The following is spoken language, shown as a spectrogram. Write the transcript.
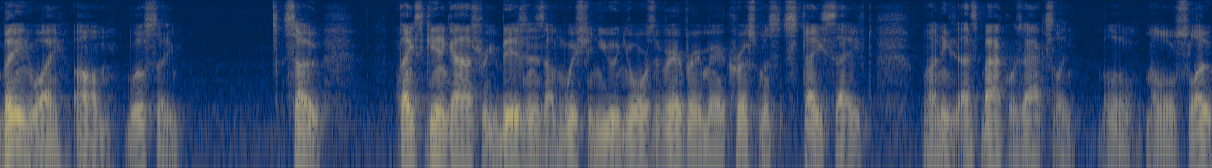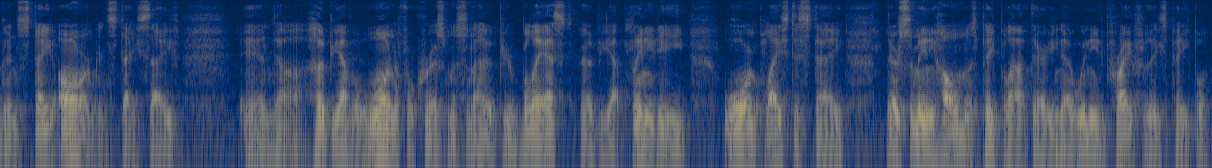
But anyway, um, we'll see. So, thanks again, guys, for your business. I'm wishing you and yours a very, very Merry Christmas. Stay safe. Well, I need that's backwards, actually my little my little slogan: "Stay armed and stay safe." And uh, hope you have a wonderful Christmas, and I hope you're blessed. I hope you got plenty to eat, warm place to stay. There's so many homeless people out there. You know, we need to pray for these people.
